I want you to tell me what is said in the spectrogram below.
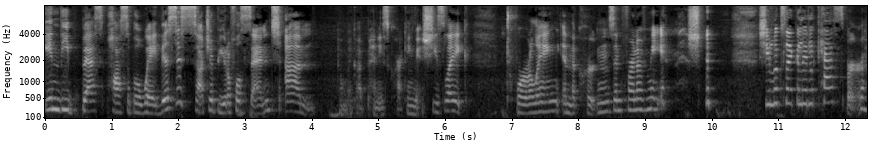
in the best possible way. This is such a beautiful scent. Um, oh my God, Penny's cracking me. She's like twirling in the curtains in front of me. she looks like a little Casper.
